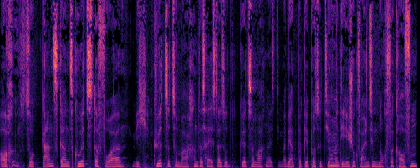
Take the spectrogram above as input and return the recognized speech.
auch so ganz, ganz kurz davor, mich kürzer zu machen. Das heißt also kürzer machen als immer Wertpapierpositionen, mhm. die eh schon gefallen sind, noch verkaufen.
